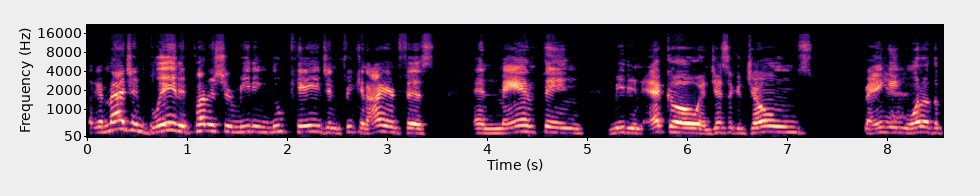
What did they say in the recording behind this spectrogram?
Like imagine Blade and Punisher meeting Luke Cage and freaking Iron Fist, and Man Thing meeting Echo and Jessica Jones banging one of the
